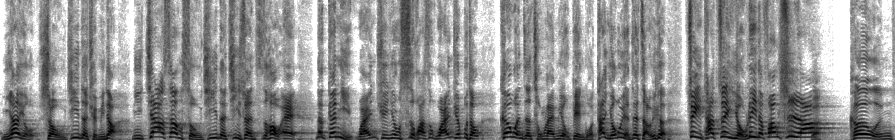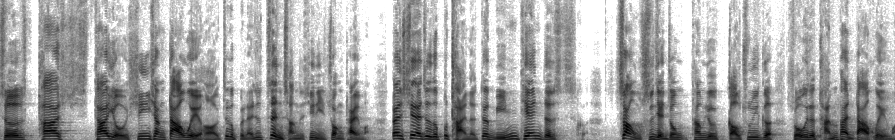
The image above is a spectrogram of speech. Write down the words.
你要有手机的全民调，你加上手机的计算之后，哎，那跟你完全用市话是完全不同。柯文哲从来没有变过，他永远在找一个最他最有利的方式啊。柯文哲他。他有心向大卫哈，这个本来就是正常的心理状态嘛。但现在这个都不谈了。在明天的上午十点钟，他们就搞出一个所谓的谈判大会嘛。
